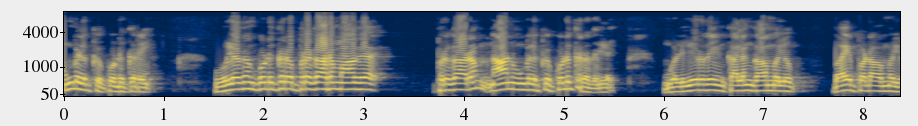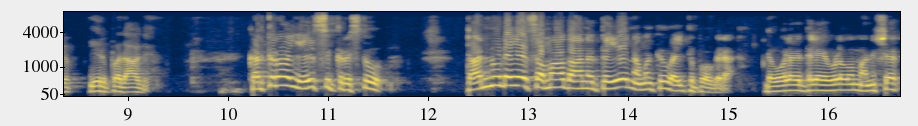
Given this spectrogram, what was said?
உங்களுக்கு கொடுக்கிறேன். உலகம் கொடுக்கிற பிரகாரமாக பிரகாரம் நான் உங்களுக்கு கொடுக்கிறதில்லை. உங்கள் இருதயம் கலங்காமலும் பயப்படாமலும் இருப்பதாக. கர்த்தரா இயேசு கிறிஸ்து தன்னுடைய சமாதானத்தையே நமக்கு வைத்து போகிறார். இந்த உலகத்தில் எவ்வளவோ மனுஷர்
